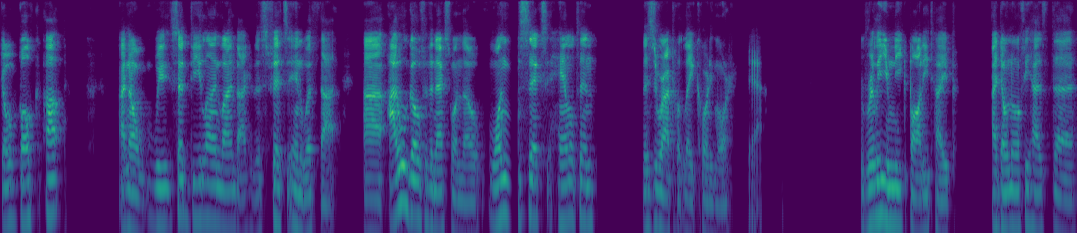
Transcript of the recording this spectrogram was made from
go bulk up. I know we said D line linebacker. This fits in with that. Uh, I will go for the next one though. One six Hamilton. This is where I put Lake Korte-Moore. Yeah. Really unique body type. I don't know if he has the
